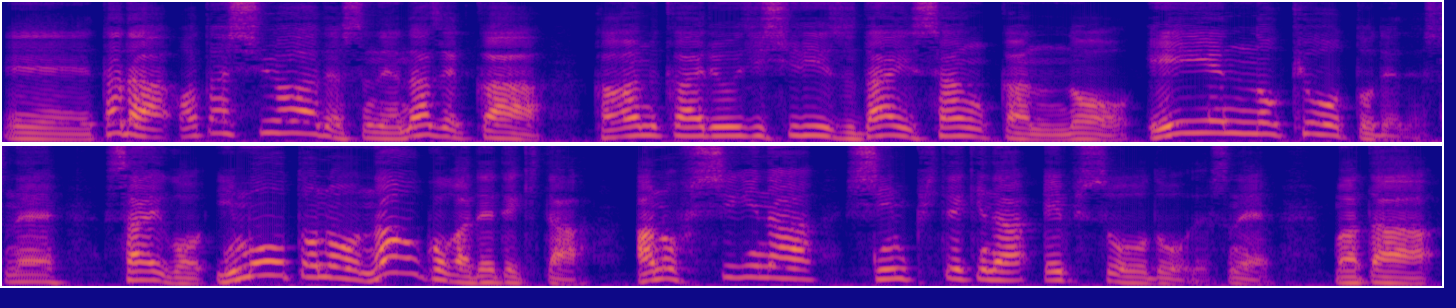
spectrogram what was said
えー、ただ私はですね、なぜか鏡川隆二シリーズ第3巻の永遠の京都でですね、最後妹の直子が出てきたあの不思議な神秘的なエピソードをですね、また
